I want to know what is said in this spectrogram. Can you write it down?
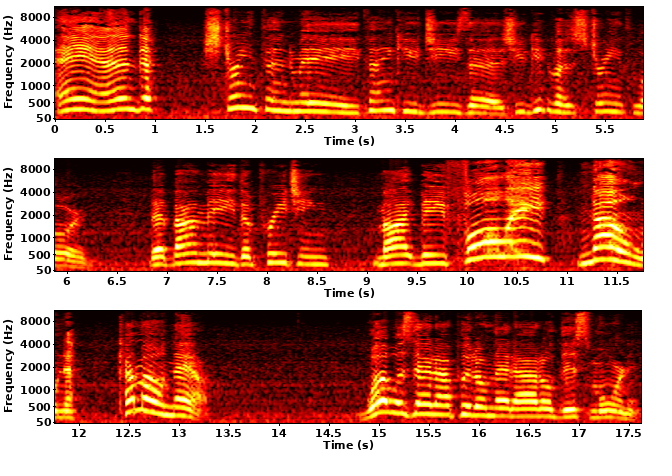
And strengthened me. Thank you, Jesus. You give us strength, Lord, that by me the preaching might be fully known. Come on now. What was that I put on that idol this morning?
